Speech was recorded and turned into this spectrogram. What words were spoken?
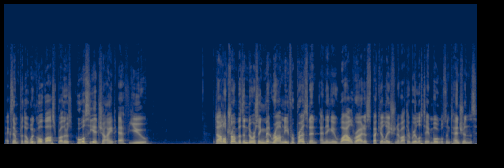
except for the Winklevoss brothers, who will see a giant FU. Donald Trump is endorsing Mitt Romney for president, ending a wild ride of speculation about the real estate mogul's intentions.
